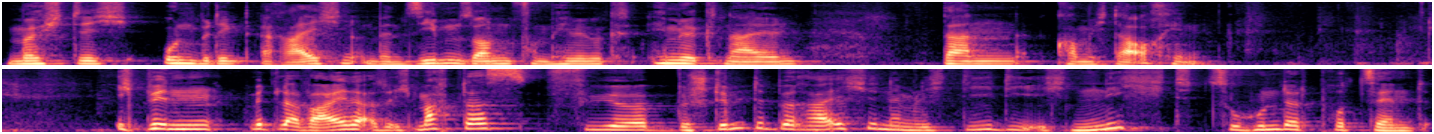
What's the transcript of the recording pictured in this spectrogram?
möchte ich unbedingt erreichen. Und wenn sieben Sonnen vom Himmel, Himmel knallen, dann komme ich da auch hin. Ich bin mittlerweile, also ich mache das für bestimmte Bereiche, nämlich die, die ich nicht zu 100%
